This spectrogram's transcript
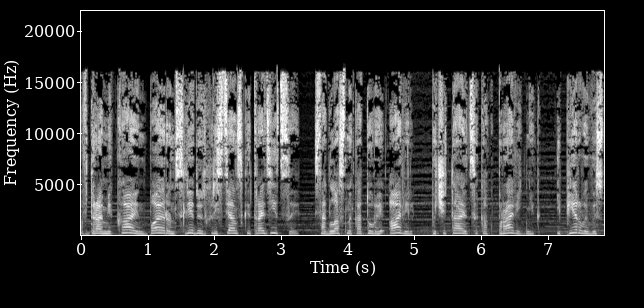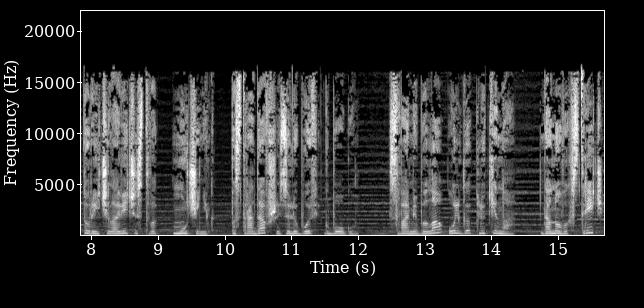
в драме «Каин» Байрон следует христианской традиции, согласно которой Авель почитается как праведник и первый в истории человечества мученик, пострадавший за любовь к Богу. С вами была Ольга Клюкина. До новых встреч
